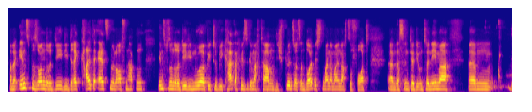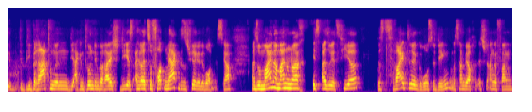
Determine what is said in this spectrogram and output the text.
aber insbesondere die, die direkt kalte Ads nur laufen hatten, insbesondere die, die nur B2B-Kaltakquise gemacht haben, die spüren es am deutlichsten meiner Meinung nach sofort. Ähm, das sind ja die Unternehmer, ähm, die, Beratungen, die Agenturen in dem Bereich, die es einfach jetzt sofort merken, dass es schwieriger geworden ist. Also meiner Meinung nach ist also jetzt hier das zweite große Ding, und das haben wir auch jetzt schon angefangen,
